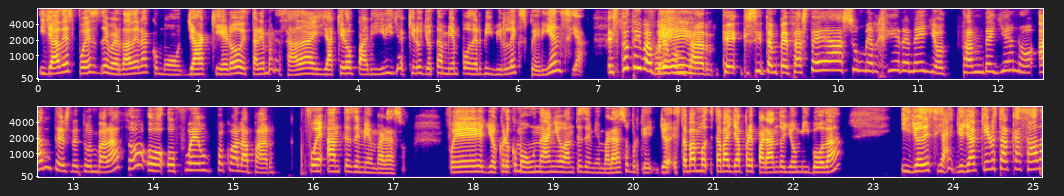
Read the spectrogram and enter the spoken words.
Y ya después de verdad era como ya quiero estar embarazada y ya quiero parir y ya quiero yo también poder vivir la experiencia. Esto te iba a preguntar, que si te empezaste a sumergir en ello tan de lleno antes de tu embarazo o, o fue un poco a la par? Fue antes de mi embarazo fue yo creo como un año antes de mi embarazo, porque yo estaba, estaba ya preparando yo mi boda y yo decía, yo ya quiero estar casada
